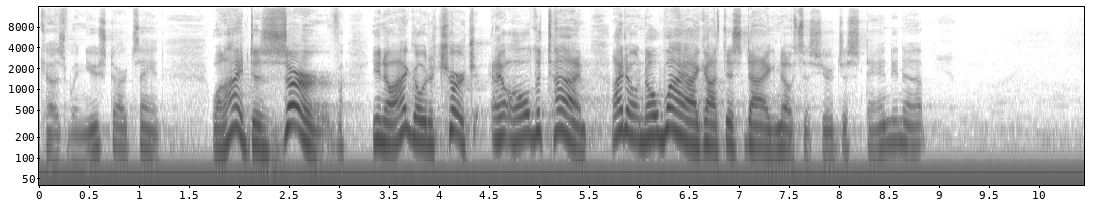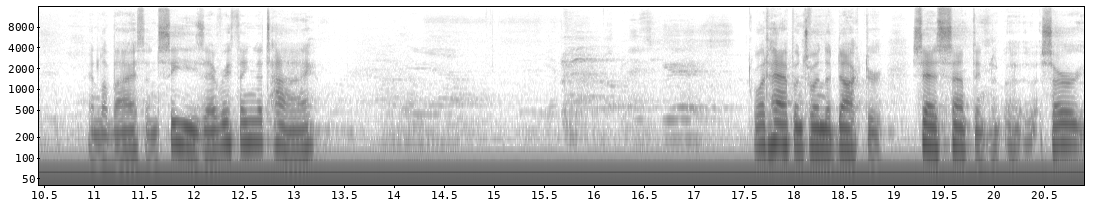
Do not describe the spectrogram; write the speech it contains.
Because when you start saying, well, I deserve. You know, I go to church all the time. I don't know why I got this diagnosis. You're just standing up. And Leviathan sees everything that's high. What happens when the doctor says something? Uh, Sir,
